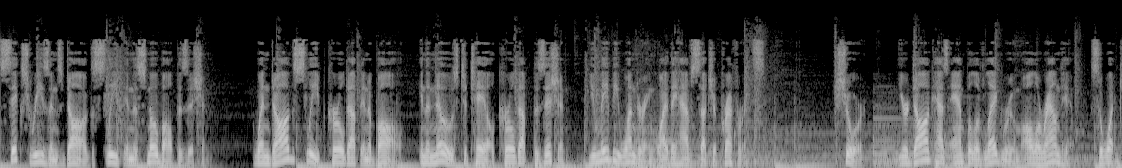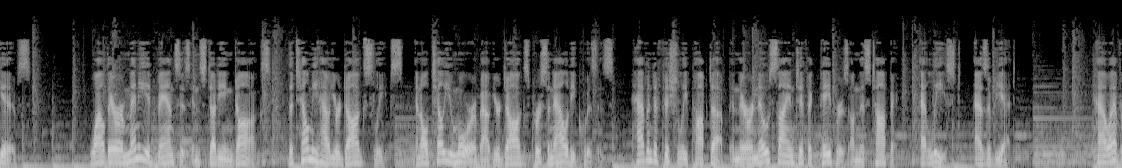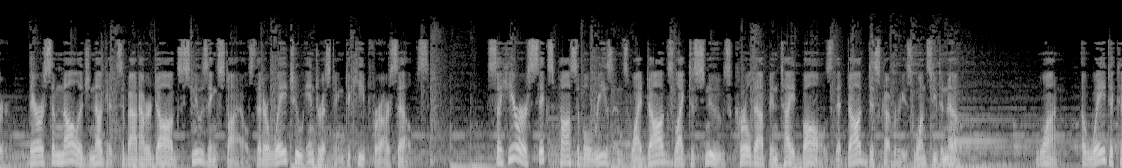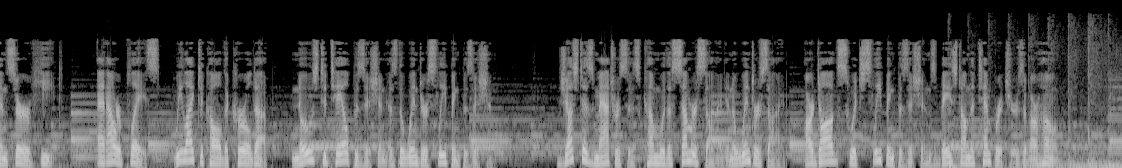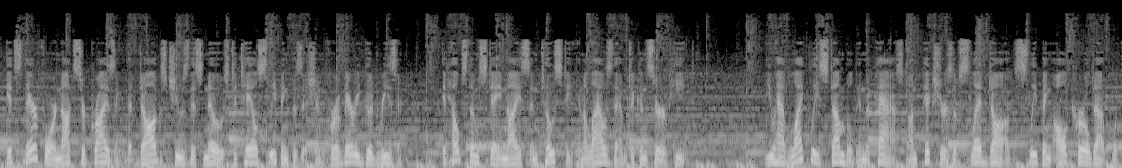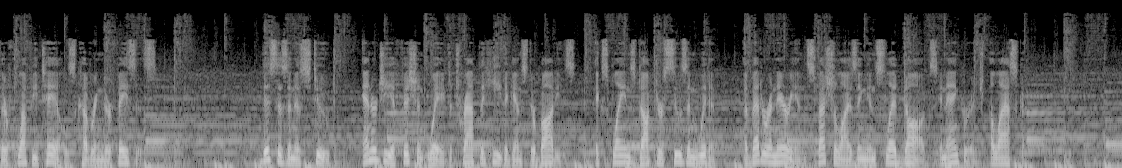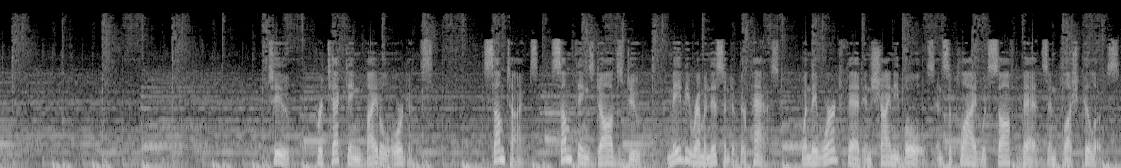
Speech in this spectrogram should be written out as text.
6 reasons dogs sleep in the snowball position. When dogs sleep curled up in a ball, in the nose to tail curled up position, you may be wondering why they have such a preference. Sure. Your dog has ample of legroom all around him, so what gives? While there are many advances in studying dogs, the Tell Me How Your Dog Sleeps, and I'll tell you more about your dog's personality quizzes, haven't officially popped up and there are no scientific papers on this topic, at least, as of yet. However, there are some knowledge nuggets about our dog's snoozing styles that are way too interesting to keep for ourselves. So here are 6 possible reasons why dogs like to snooze curled up in tight balls that Dog Discoveries wants you to know. 1. A way to conserve heat. At our place, we like to call the curled up, nose to tail position as the winter sleeping position. Just as mattresses come with a summer side and a winter side, our dogs switch sleeping positions based on the temperatures of our home. It's therefore not surprising that dogs choose this nose to tail sleeping position for a very good reason. It helps them stay nice and toasty and allows them to conserve heat. You have likely stumbled in the past on pictures of sled dogs sleeping all curled up with their fluffy tails covering their faces. This is an astute, energy-efficient way to trap the heat against their bodies, explains Dr. Susan Whiton, a veterinarian specializing in sled dogs in Anchorage, Alaska. 2. Protecting vital organs. Sometimes, some things dogs do, may be reminiscent of their past, when they weren't fed in shiny bowls and supplied with soft beds and plush pillows.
